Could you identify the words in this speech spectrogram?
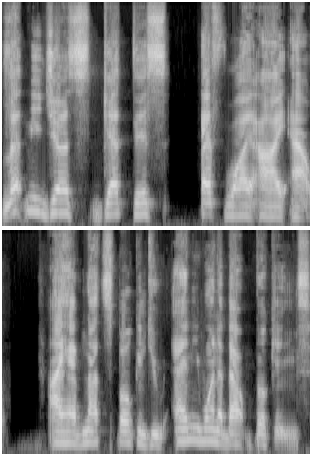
"Let me just get this FYI out. I have not spoken to anyone about bookings,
